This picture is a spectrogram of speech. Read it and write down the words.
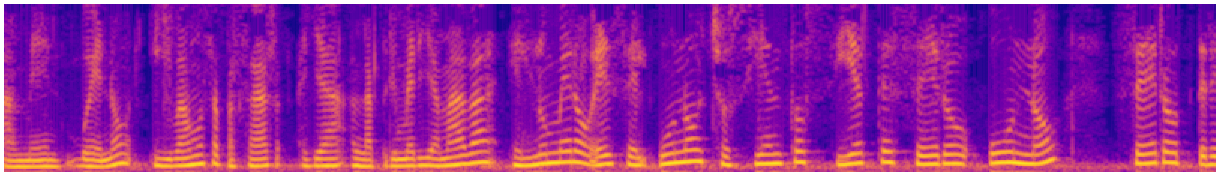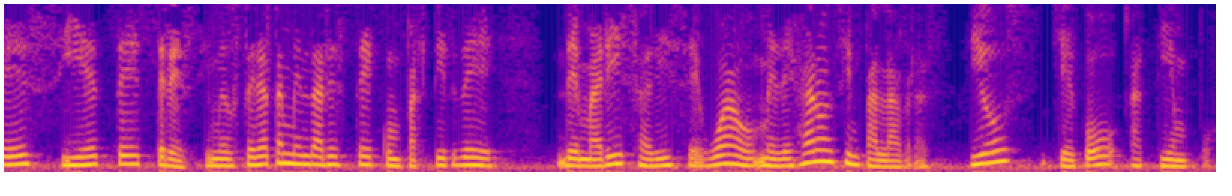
Amén. Bueno, y vamos a pasar ya a la primera llamada. El número es el 1-800-701-0373. Y me gustaría también dar este compartir de de Marisa dice, wow, me dejaron sin palabras. Dios llegó a tiempo.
